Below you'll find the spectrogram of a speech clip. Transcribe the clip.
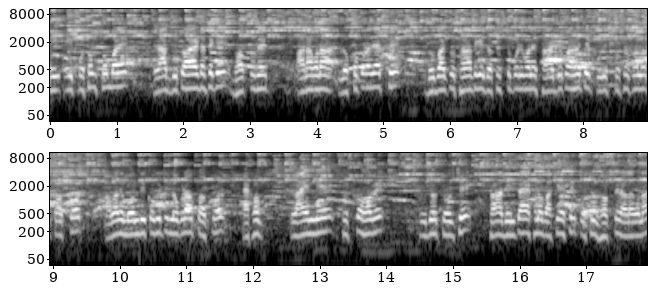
এই এই প্রথম সোমবারে রাত দুটো আড়াইটা থেকে ভক্তদের আনাগোনা লক্ষ্য করা যাচ্ছে। দুর্গাপুর থানা থেকে যথেষ্ট পরিমাণে সাহায্য করা হয়েছে পুলিশ প্রশাসনও তৎপর আমাদের মন্দির কমিটির লোকরাও তৎপর এখন লাইন নিয়ে সুস্থভাবে পুজো চলছে সারা দিনটা এখনও বাকি আছে প্রচুর ভক্তের আনাগোনা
